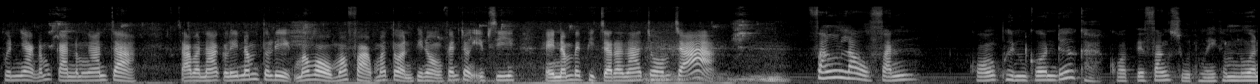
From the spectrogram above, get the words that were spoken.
เพิ่นอยากนํการนํงานจ้ะ สาบานาก็เลยนำตัวเลขมาเว้ามาฝากมาตอนพี่น้องแฟนจองอิฟซีให้นำไปพิจารณาจอมจ้า ฟังเล่าฝันของเพิ่นก่อนเด้อค่ะ ขอไปฟังสูตรหวยคำนวณ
